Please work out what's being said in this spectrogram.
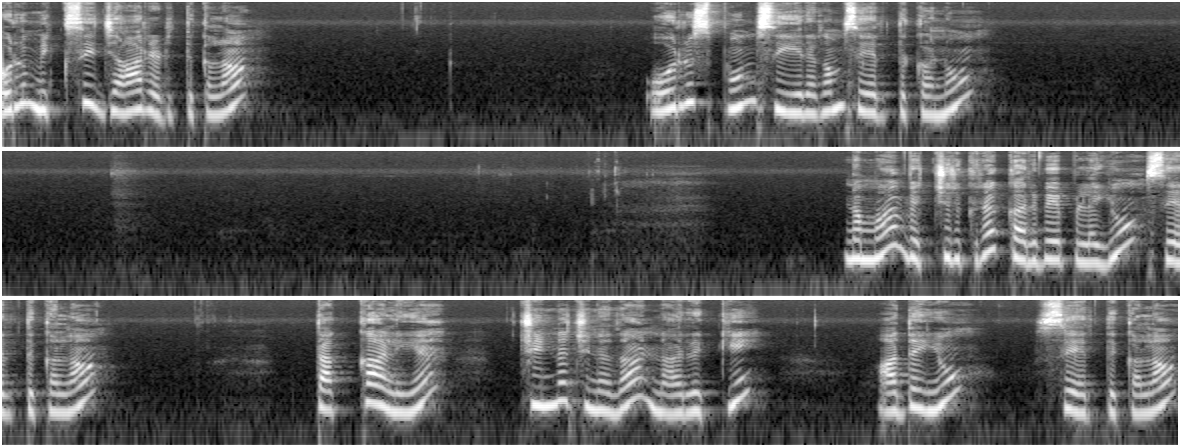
ஒரு மிக்ஸி ஜார் எடுத்துக்கலாம். ஒரு ஸ்பூன் சீரகம் சேர்த்துக்கணும். நம்ம வச்சிருக்கிற கருவேப்பிலையும் சேர்த்துக்கலாம். தக்காளியை சின்ன சின்னதாக நறுக்கி அதையும் சேர்த்துக்கலாம்.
